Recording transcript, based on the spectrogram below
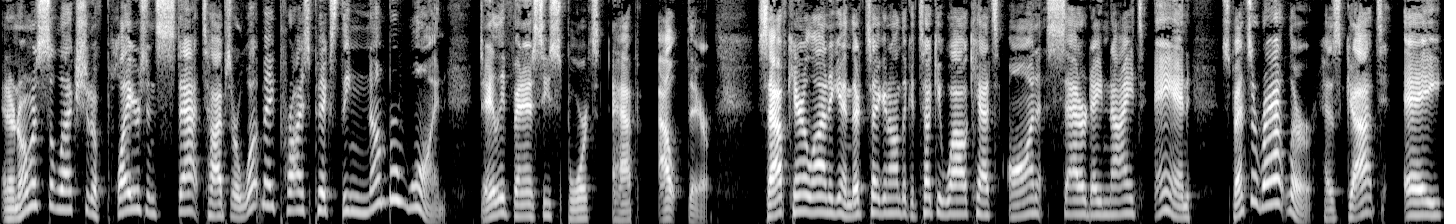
an enormous selection of players and stat types are what make Prize Picks the number one daily fantasy sports app out there. South Carolina, again, they're taking on the Kentucky Wildcats on Saturday night. And Spencer Rattler has got a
